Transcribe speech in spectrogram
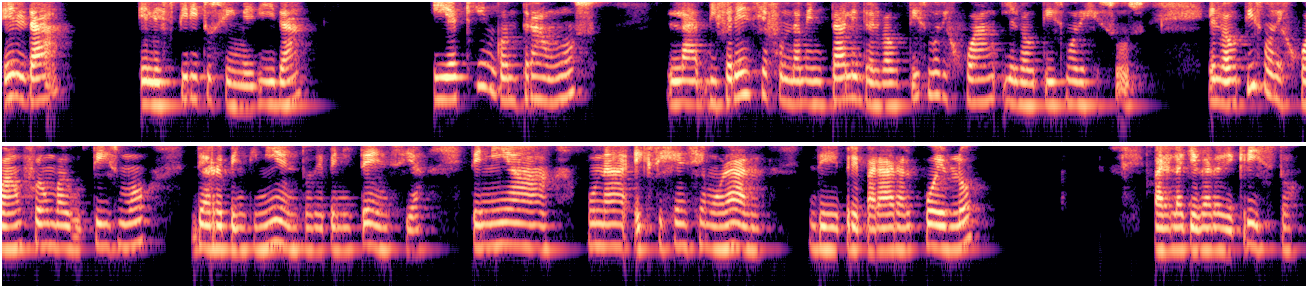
Él da el Espíritu sin medida y aquí encontramos la diferencia fundamental entre el bautismo de Juan y el bautismo de Jesús. El bautismo de Juan fue un bautismo de arrepentimiento, de penitencia, tenía una exigencia moral de preparar al pueblo para la llegada de Cristo,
